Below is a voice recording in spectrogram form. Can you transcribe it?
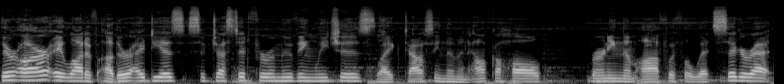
There are a lot of other ideas suggested for removing leeches, like dousing them in alcohol, burning them off with a lit cigarette,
